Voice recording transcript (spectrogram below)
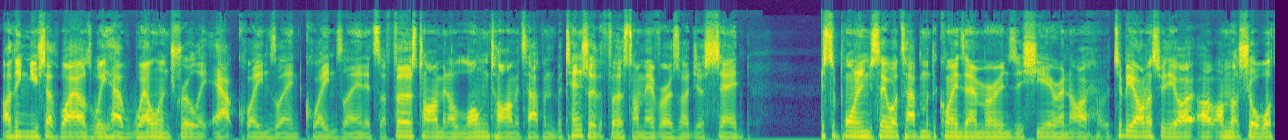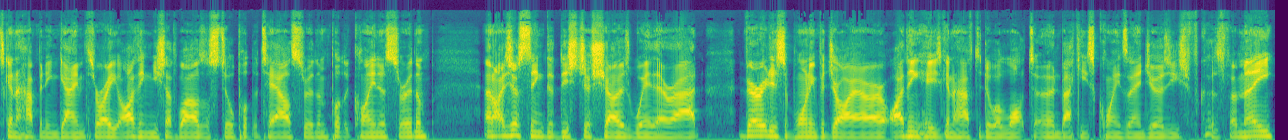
I think New South Wales, we have well and truly out Queensland, Queensland. It's the first time in a long time it's happened, potentially the first time ever, as I just said disappointing to see what's happened with the Queensland Maroons this year. And I, to be honest with you, I, am not sure what's going to happen in Game Three. I think New South Wales will still put the towels through them, put the cleaners through them, and I just think that this just shows where they're at. Very disappointing for Jai Arrow. I think he's going to have to do a lot to earn back his Queensland jerseys because for me,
